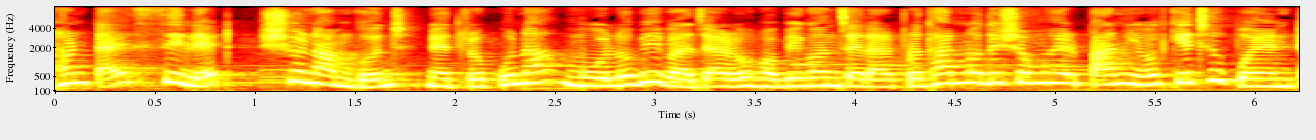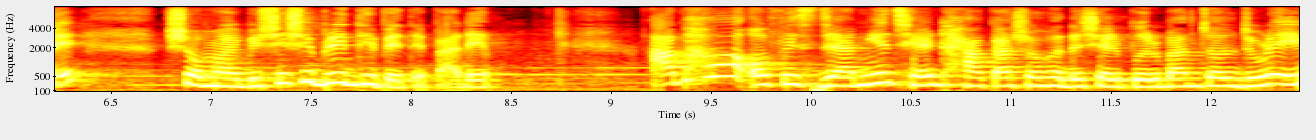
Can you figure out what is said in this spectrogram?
ঘন্টায় সিলেট, সুনামগঞ্জ, নেত্রকোনা, মৌলভীবাজার ও হবিগঞ্জ জেলার প্রধান নদীসমূহের পানিও কিছু পয়েন্টে সময় বিশেষে বৃদ্ধি পেতে পারে। আবহাওয়া অফিস জানিয়েছে, ঢাকা সহ দেশের পূর্বাঞ্চল জুড়েই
